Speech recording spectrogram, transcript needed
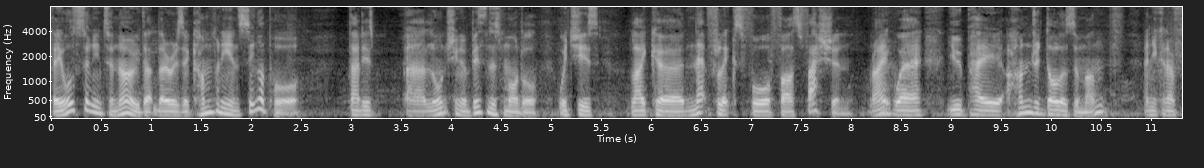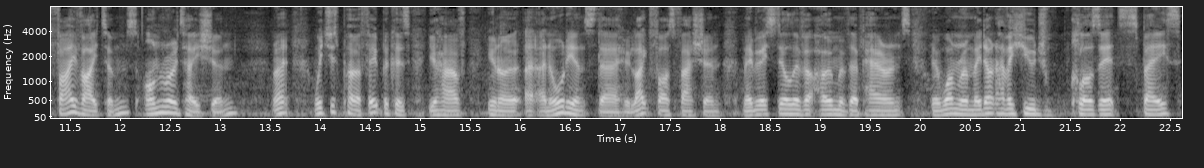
they also need to know that there is a company in Singapore that is uh, launching a business model which is like a Netflix for fast fashion, right? Where you pay $100 a month and you can have five items on rotation, right? Which is perfect because you have, you know, a- an audience there who like fast fashion. Maybe they still live at home with their parents. In one room, they don't have a huge closet space,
